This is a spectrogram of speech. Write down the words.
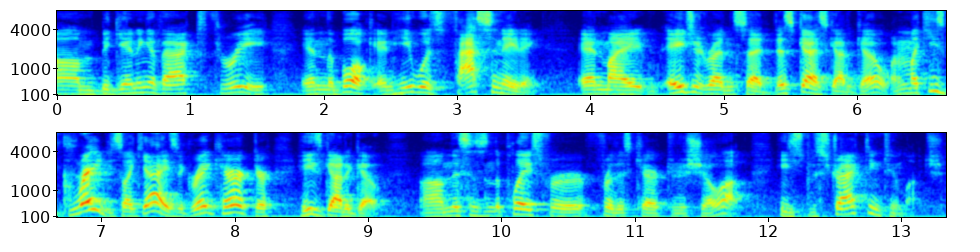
um, beginning of Act 3 in the book, and he was fascinating. And my agent read and said, This guy's got to go. And I'm like, He's great. He's like, Yeah, he's a great character. He's got to go. Um, this isn't the place for, for this character to show up. He's distracting too much.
